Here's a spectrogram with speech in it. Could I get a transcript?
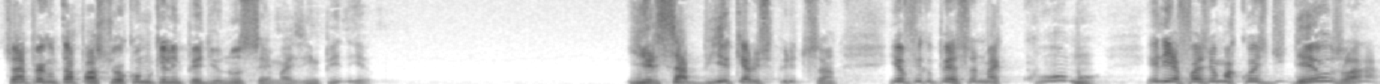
Você vai perguntar, pastor, como que ele impediu? Não sei, mas impediu. E ele sabia que era o Espírito Santo. E eu fico pensando, mas como? Ele ia fazer uma coisa de Deus lá.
